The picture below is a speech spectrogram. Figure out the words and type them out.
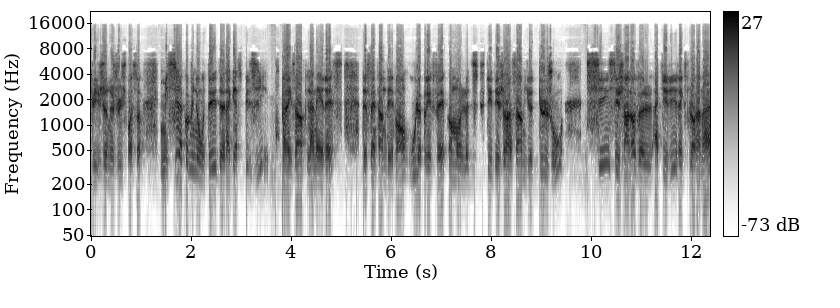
puis je ne juge pas ça. Mais si la communauté de la Gaspésie, par exemple la mairesse de Saint-Anne-des-Monts ou le préfet, comme on l'a discuté déjà ensemble il y a deux jours, si ces gens-là veulent acquérir Exploramer,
